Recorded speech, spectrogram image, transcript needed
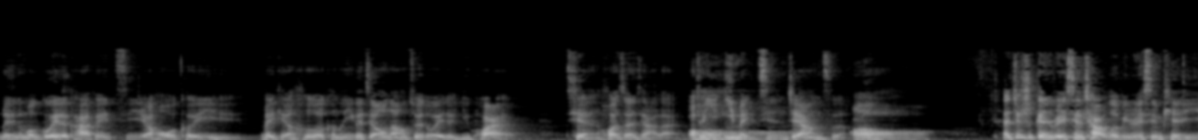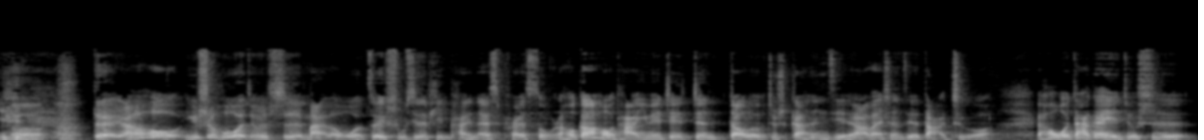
没那么贵的咖啡机，然后我可以每天喝，可能一个胶囊最多也就一块钱换算下来，就一、哦一美金这样子。嗯，哦，那就是跟瑞幸差不多，比瑞幸便宜。嗯，对，然后于是乎我就是买了我最熟悉的品牌 Nespresso，然后刚好它因为这阵到了就是感恩节啊、万圣节打折，然后我大概也就是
